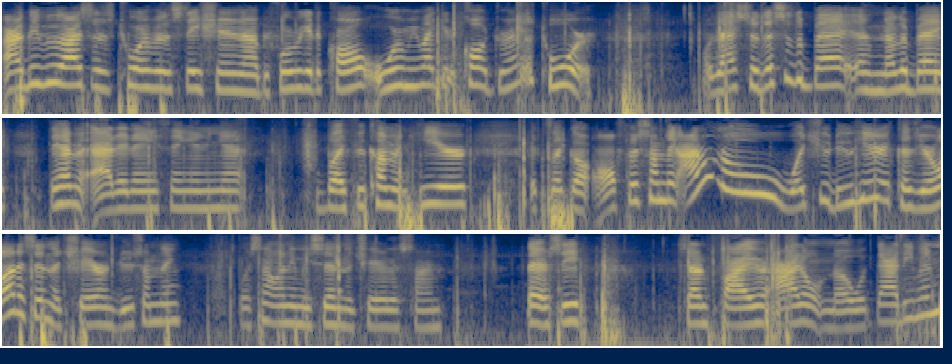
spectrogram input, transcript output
I'll give you guys a tour of the station uh, before we get a call, or we might get a call during the tour. Well, that, so this is the bay, another bay. They haven't added anything in yet. But if you come in here, it's like an office something. I don't know what you do here because you're allowed to sit in the chair and do something. But it's not letting me sit in the chair this time. There, see? It's on fire. I don't know what that even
